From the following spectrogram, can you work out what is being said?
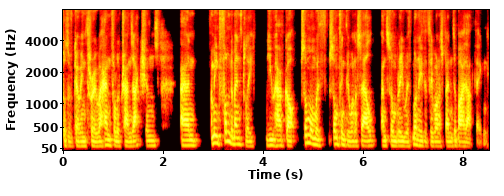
sort of going through a handful of transactions. And I mean, fundamentally, you have got someone with something they want to sell and somebody with money that they want to spend to buy that thing.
